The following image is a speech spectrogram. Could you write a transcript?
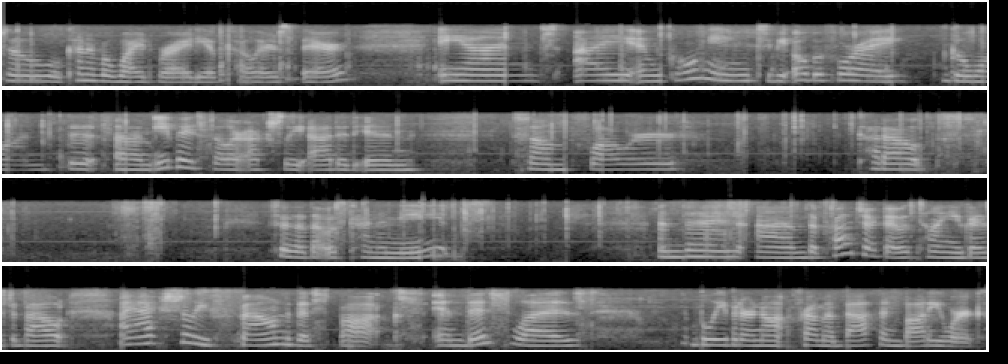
So kind of a wide variety of colors there. And I am going to be, oh before I go on, the um, eBay seller actually added in some flower cutouts. So that that was kind of neat. And then um, the project I was telling you guys about, I actually found this box, and this was believe it or not, from a Bath and Body Works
